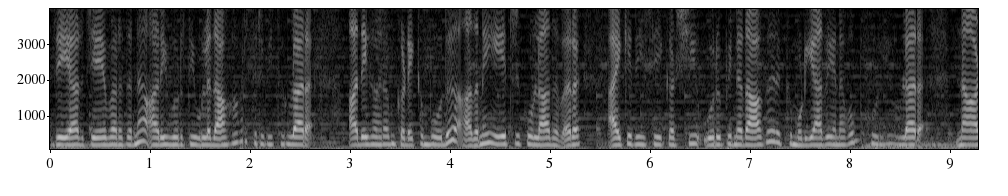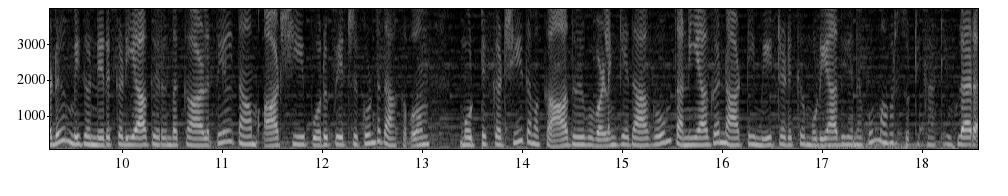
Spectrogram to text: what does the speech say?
ஜே ஆர் ஜெயவர்தன அறிவுறுத்தியுள்ளதாக அவர் தெரிவித்துள்ளார். அதிகாரம் கிடைக்கும்போது அதனை ஏற்றுக்கொள்ளாதவர். ஐக்கிய தேசிய கட்சி உறுப்பினராக இருக்க முடியாது எனவும் கூறியுள்ளார். நாடு மிக நெருக்கடியாக இருந்த காலத்தில் தாம் ஆட்சியை பொறுப்பேற்றுக் கொண்டதாகவும் மொட்டுக்கட்சி தமக்கு ஆதரவு வழங்கியதாகவும் தனியாக நாட்டை மீட்டெடுக்க முடியாது எனவும் அவர் சுட்டிக்காட்டியுள்ளார்.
